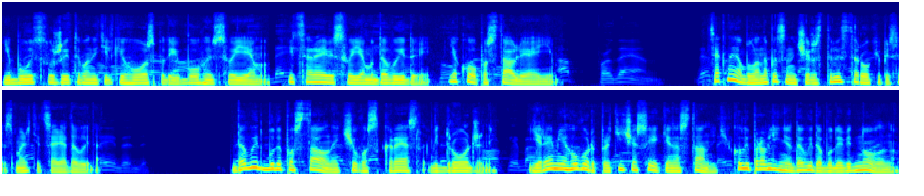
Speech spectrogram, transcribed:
І будуть служити вони тільки Господу і Богу своєму, і цареві своєму Давидові, якого поставлю я їм. Ця книга була написана через 300 років після смерті царя Давида. Давид буде поставлений чи воскреслий, відроджений. Єремія говорить про ті часи, які настануть, коли правління Давида буде відновлено.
